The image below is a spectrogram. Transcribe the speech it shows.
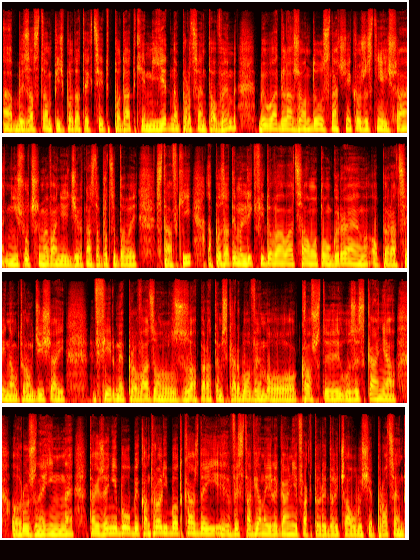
aby zastąpić podatek CIT podatkiem jednoprocentowym, była dla rządu znacznie korzystniejsza niż utrzymywanie 19% stawki, a poza tym likwidowała całą tą grę operacyjną, którą dzisiaj firmy prowadzą z aparatem skarbowym o koszty uzyskania, o różne inne. Także nie byłoby kontroli, bo od każdej wystawionej legalnie faktury doliczałoby się procent,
